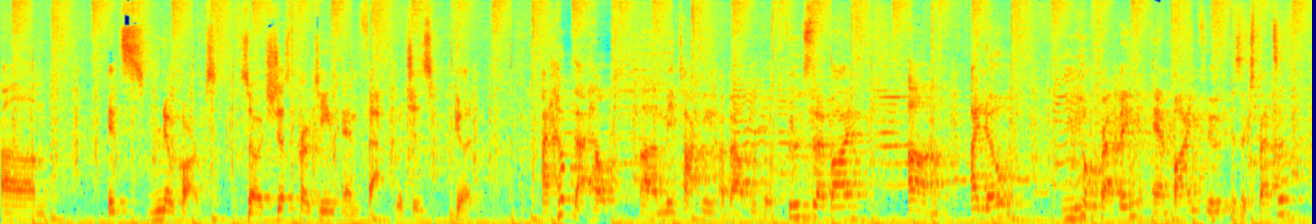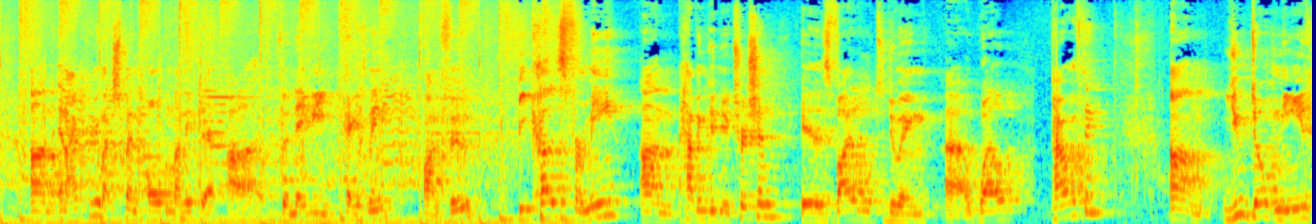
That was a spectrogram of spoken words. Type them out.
um, it's no carbs. So it's just protein and fat, which is good. I hope that helped me talking about the foods that I buy. Um, I know meal prepping and buying food is expensive. Um, and I pretty much spend all the money that uh, the Navy pays me on food because for me, um, having good nutrition is vital to doing uh, well powerlifting. Um, you don't need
